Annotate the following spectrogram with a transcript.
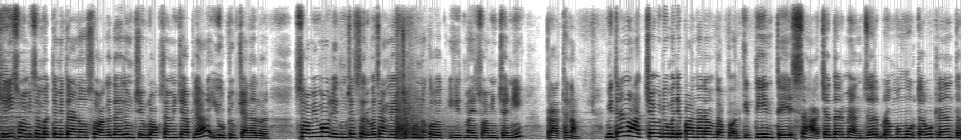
श्री स्वामी समर्थ मित्रांनो स्वागत आहे तुमचे ब्लॉग स्वामींच्या आपल्या यूट्यूब चॅनलवर स्वामी माऊली तुमच्या सर्व चांगल्या इच्छा पूर्ण करोत हीच माझी स्वामींच्यांनी प्रार्थना. मित्रांनो आजच्या व्हिडिओमध्ये पाहणार आहोत आपण की तीन ते सहाच्या दरम्यान जर ब्रह्ममुहूर्तावर उठल्यानंतर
